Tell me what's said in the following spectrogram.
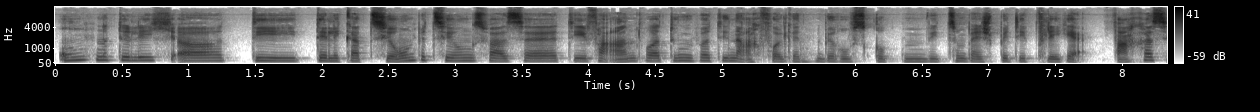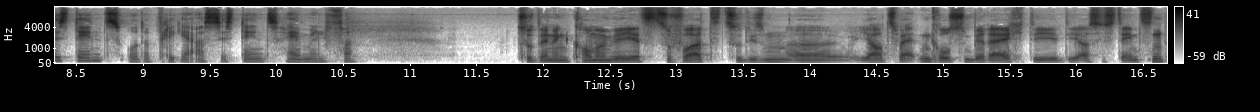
Und natürlich äh, die Delegation beziehungsweise die Verantwortung über die nachfolgenden Berufsgruppen, wie zum Beispiel die Pflege, Pflegefachassistenz oder Pflegeassistenz, Heimhelfer. Zu denen kommen wir jetzt sofort, zu diesem äh, ja, zweiten großen Bereich, die, die Assistenzen.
